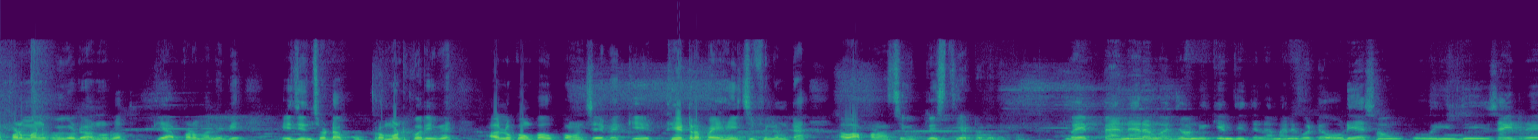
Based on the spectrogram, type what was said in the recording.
ଆପଣମାନଙ୍କୁ ବି ଗୋଟେ ଅନୁରୋଧ କି ଆପଣମାନେ ବି ଏଇ ଜିନିଷଟାକୁ ପ୍ରମୋଟ୍ କରିବେ ଆଉ ଲୋକଙ୍କ ପାଖକୁ ପହଞ୍ଚାଇବେ କି ଥିଏଟର ପାଇଁ ହେଇଛି ଫିଲ୍ମଟା ଆଉ ଆପଣ ଆସିକି ପ୍ଲିଜ୍ ଥିଏଟରରେ ଦେଖନ୍ତୁ ଭାଇ ପାନାରାମା ଜର୍ଣ୍ଣି କେମିତି ଥିଲା ମାନେ ଗୋଟେ ଓଡ଼ିଆ ସଙ୍ଗକୁ ହିନ୍ଦୀ ସାଇଡ଼୍ରେ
